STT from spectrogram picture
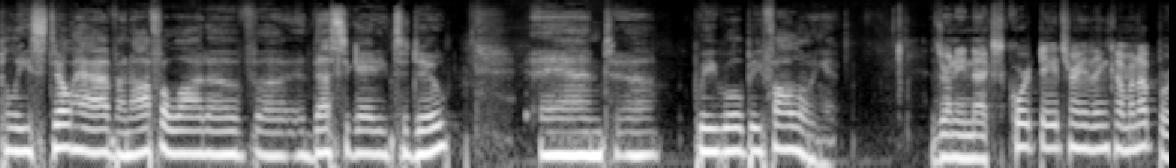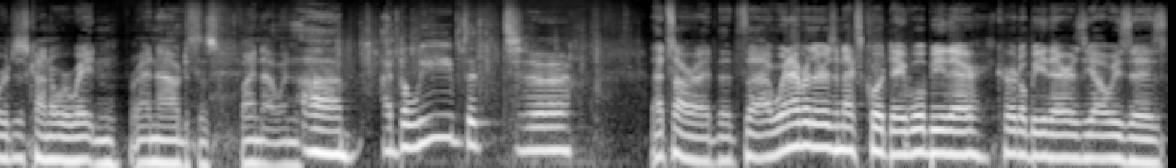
police still have an awful lot of uh, investigating to do, and uh, we will be following it. Is there any next court dates or anything coming up, or just kind of we're waiting right now just to find out when? Um, I believe that. Uh, That's all right. That's uh, whenever there is a next court date, we'll be there. Kurt will be there as he always is.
